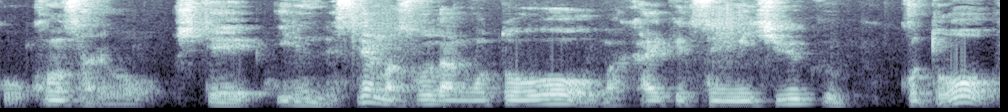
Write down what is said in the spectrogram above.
こうコンサルをしているんですね。まあ、相談事をまあ解決に導くことを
